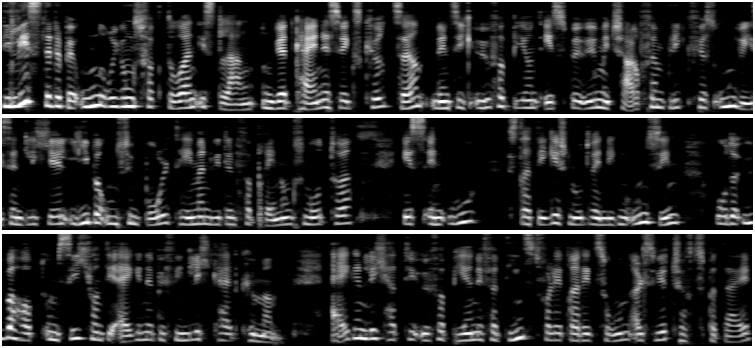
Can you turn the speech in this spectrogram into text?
Die Liste der Beunruhigungsfaktoren ist lang und wird keineswegs kürzer, wenn sich ÖVP und SPÖ mit scharfem Blick fürs Unwesentliche lieber um Symbolthemen wie den Verbrennungsmotor, SNU, strategisch notwendigen Unsinn oder überhaupt um sich und die eigene Befindlichkeit kümmern. Eigentlich hat die ÖVP eine verdienstvolle Tradition als Wirtschaftspartei.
